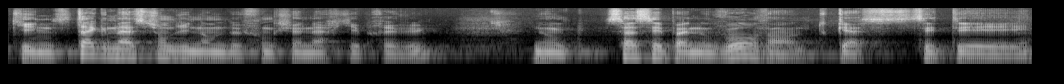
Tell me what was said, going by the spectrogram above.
qu'il y a une stagnation du nombre de fonctionnaires qui est prévu. Donc ça, c'est pas nouveau. Enfin, en tout cas, c'était,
